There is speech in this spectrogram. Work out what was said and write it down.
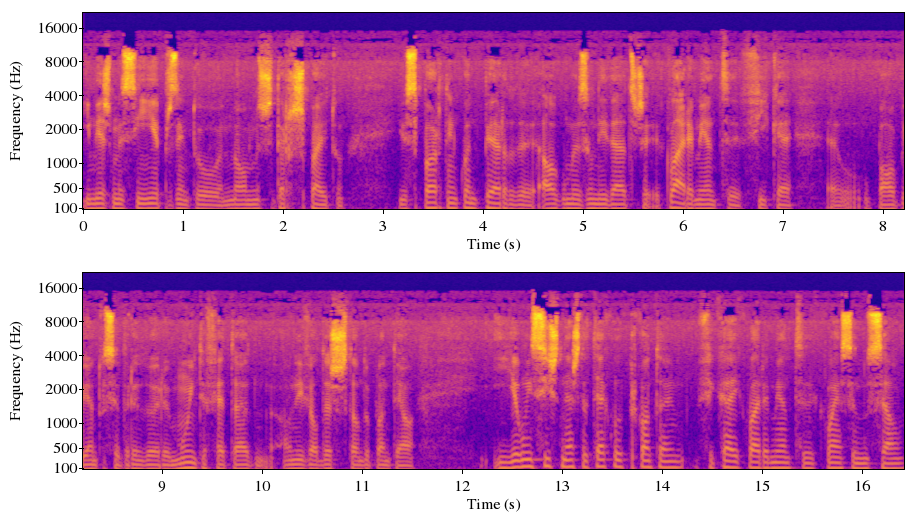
e mesmo assim apresentou nomes de respeito. E o Sporting, quando perde algumas unidades, claramente fica eh, o Paulo Bento, o seu treinador, muito afetado ao nível da gestão do plantel. E eu insisto nesta tecla porque ontem fiquei claramente com essa noção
